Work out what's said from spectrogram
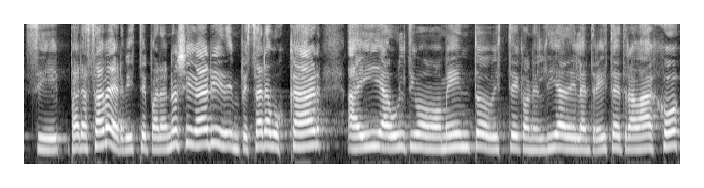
si para saber, viste, para no llegar y empezar a buscar ahí a último momento, viste, con el día de la entrevista de trabajo,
